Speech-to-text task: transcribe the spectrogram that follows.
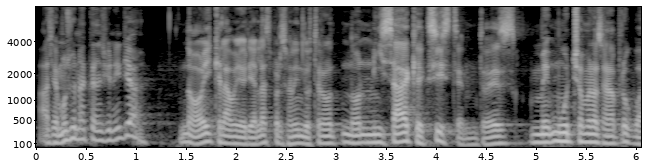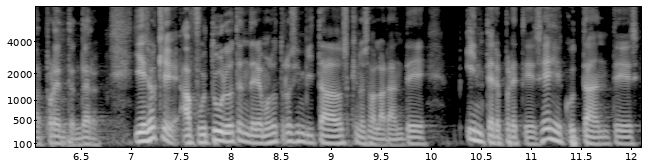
hacemos una canción y ya? No, y que la mayoría de las personas en la industria no, no- ni sabe que existen. Entonces, me- mucho menos se van a preocupar por entender. Y eso que a futuro tendremos otros invitados que nos hablarán de intérpretes, ejecutantes,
